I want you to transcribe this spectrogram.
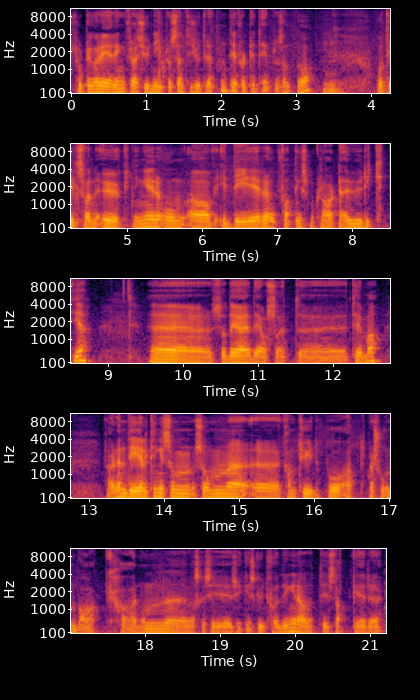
Storting og regjering fra 29 i 2013 til 43% nå. Og tilsvarende økninger om, av ideer og oppfatning som klart er uriktige. Eh, så det, det er også et eh, tema. Så er det en del ting som, som eh, kan tyde på at personen bak har noen eh, hva skal jeg si, psykiske utfordringer. At de snakker eh,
